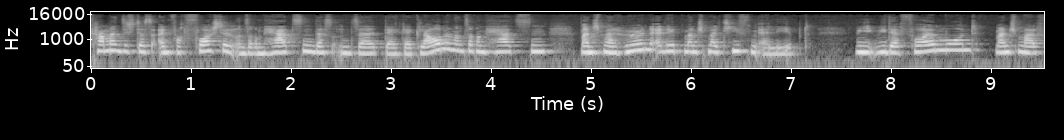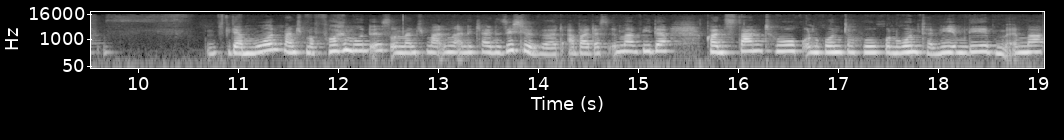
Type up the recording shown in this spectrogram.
kann man sich das einfach vorstellen in unserem Herzen, dass unser, der, der Glaube in unserem Herzen manchmal Höhen erlebt, manchmal Tiefen erlebt. Wie, wie der Vollmond manchmal wie der Mond manchmal Vollmond ist und manchmal nur eine kleine Sichel wird, aber das immer wieder konstant hoch und runter, hoch und runter, wie im Leben immer.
